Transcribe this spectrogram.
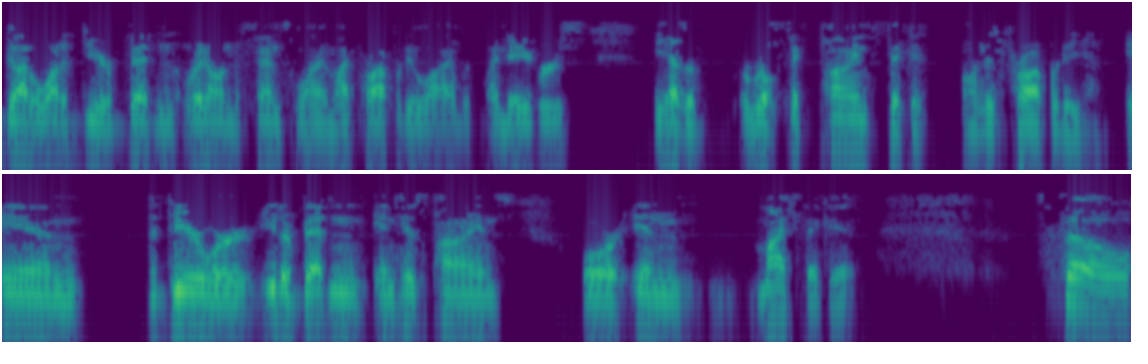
got a lot of deer bedding right on the fence line, my property line with my neighbors. He has a, a real thick pine thicket on his property, and the deer were either bedding in his pines or in my thicket. So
